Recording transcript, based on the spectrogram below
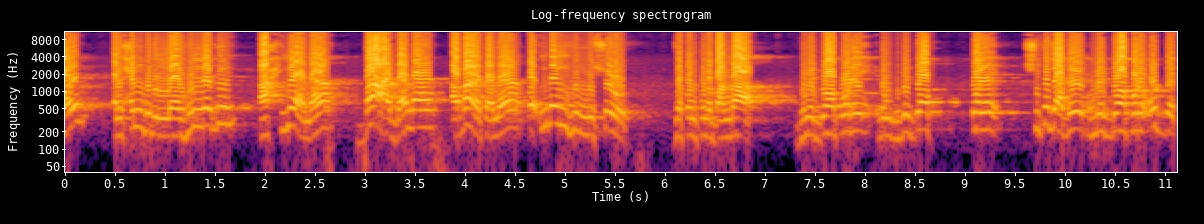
পড়েন আলহামদুলিল্লাহ আহয়ানা বাদানা আমাতানা ওয়া ইলাইহি নুশুর। যখন কোনো বান্দা ঘুমের দোয়া পড়ে এবং ঘুমের দোয়া পড়ে শুতে যাবে, ঘুমের দোয়া পড়ে উঠবে,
